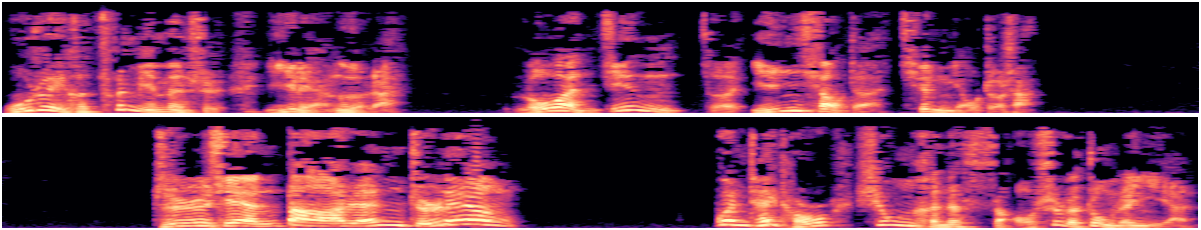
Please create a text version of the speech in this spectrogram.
吴瑞和村民们是一脸愕然，罗万金则淫笑着轻摇折扇。知县大人指令。官差头凶狠的扫视了众人一眼。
